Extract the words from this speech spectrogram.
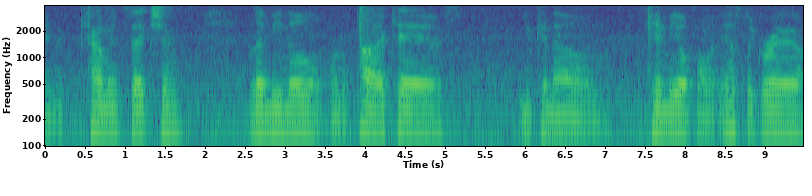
in the comment section. Let me know on the podcast. You can um, hit me up on Instagram.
